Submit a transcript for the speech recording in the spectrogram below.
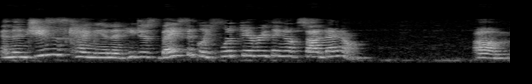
And then Jesus came in and he just basically flipped everything upside down. Um,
